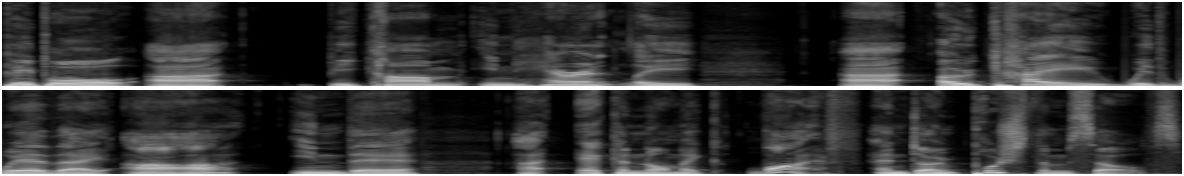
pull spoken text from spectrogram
People uh, become inherently uh, okay with where they are in their uh, economic life and don't push themselves.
